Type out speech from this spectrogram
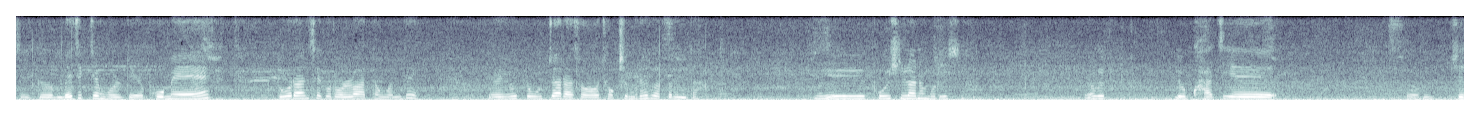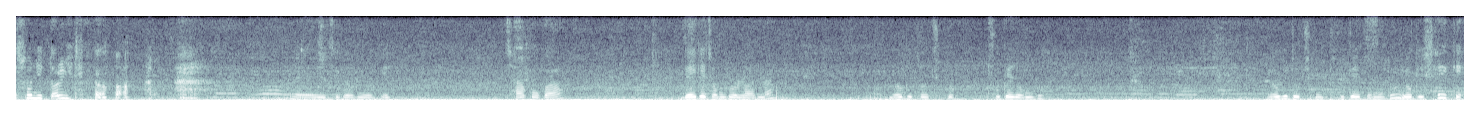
지금 매직젠 골드예요. 봄에 노란색으로 올라왔던 건데 예, 이것도 웃자라서 적심을 해줬답니다. 여기 보이실라나 모르겠어요. 여기 요 가지에 좀 제 손이 떨리네요. 네, 지금 여기 자구가 4개 정도 올라왔나? 여기도 지금 2개 정도? 여기도 지금 2개 정도? 여기 3개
